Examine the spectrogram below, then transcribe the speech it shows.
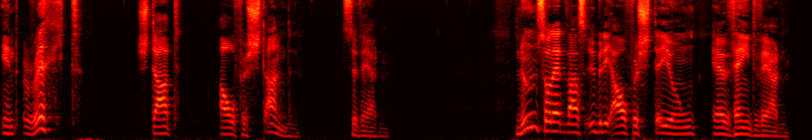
entrückt, statt auferstanden zu werden. Nun soll etwas über die Auferstehung erwähnt werden.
